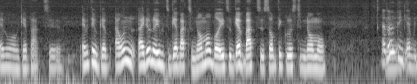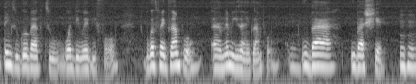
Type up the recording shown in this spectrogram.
everyone will get back to everything will get I won't I don't know if to get back to normal, but it will get back to something close to normal. I don't yeah. think everything will go back to what they were before. Because for example, um, let me use an example. Mm. Uber Uber share. Mm-hmm.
